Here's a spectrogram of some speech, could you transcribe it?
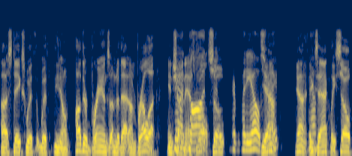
uh, stakes with with you know other brands under that umbrella in yeah, China Dodge as well. So everybody else, yeah, right? Yeah, yeah, exactly. So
